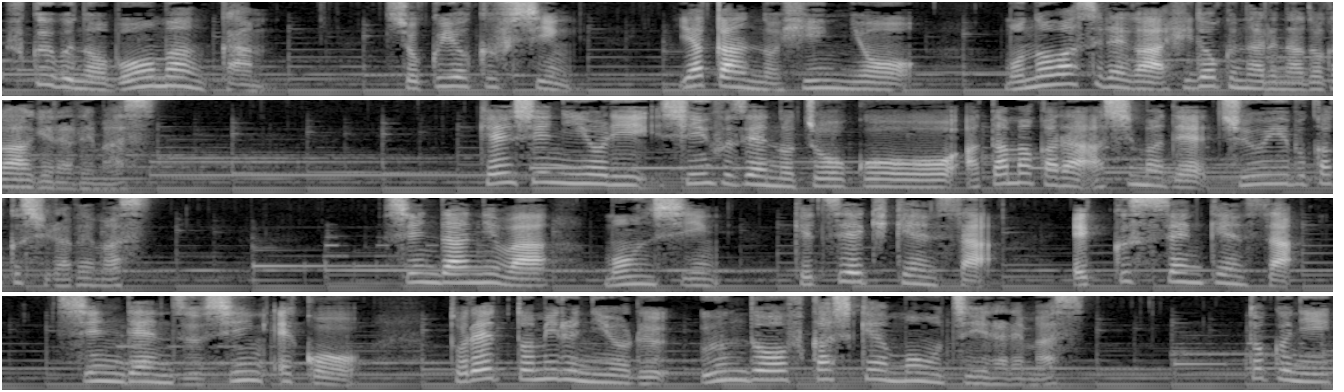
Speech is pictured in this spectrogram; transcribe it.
腹部の膨満感食欲不振夜間の頻尿物忘れがひどくなるなどが挙げられます。検診により心不全の兆候を頭から足まで注意深く調べます。診断には問診血液検査 X 線検査心電図心エコートレッドミルによる運動負荷試験も用いられます。特に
